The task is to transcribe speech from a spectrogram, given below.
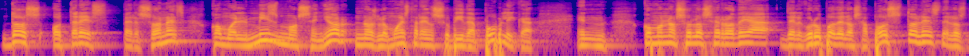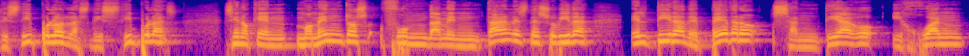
dos o tres personas, como el mismo Señor nos lo muestra en su vida pública, en cómo no solo se rodea del grupo de los apóstoles, de los discípulos, las discípulas, sino que en momentos fundamentales de su vida, él tira de Pedro, Santiago y Juan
